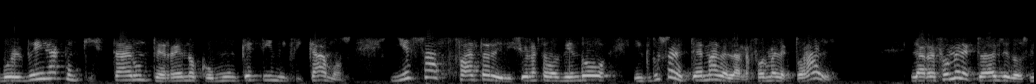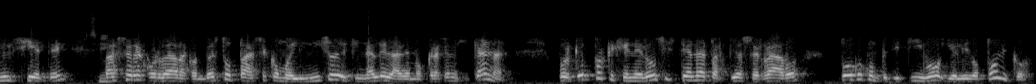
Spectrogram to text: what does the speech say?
volver a conquistar un terreno común, ¿qué significamos? Y esa falta de división la estamos viendo incluso en el tema de la reforma electoral. La reforma electoral de 2007 va a ser recordada cuando esto pase como el inicio del final de la democracia mexicana. ¿Por qué? Porque generó un sistema de partido cerrado, poco competitivo y oligopólico.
